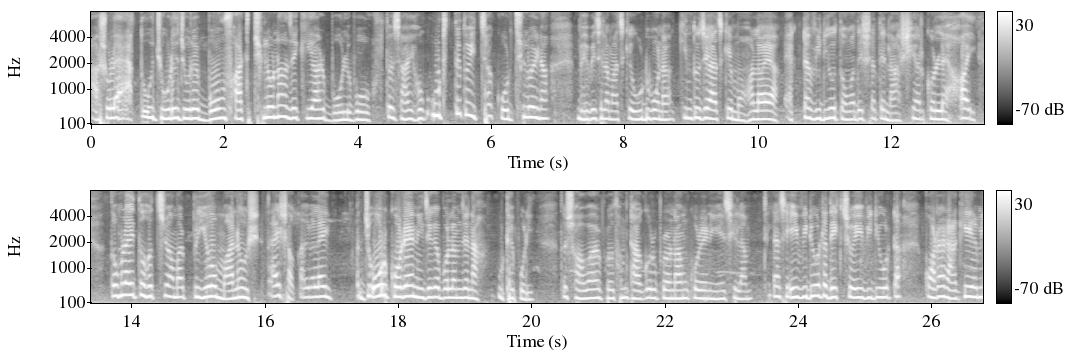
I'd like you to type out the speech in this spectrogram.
আসলে এত জোরে জোরে বোম ফাটছিল না যে কি আর বলব। তো যাই হোক, উঠতে তো ইচ্ছা করছিলই না। ভেবেছিলাম আজকে উঠবো না। কিন্তু যে আজকে মহালয়া, একটা ভিডিও তোমাদের সাথে না শেয়ার করলে হয়। তোমরাই তো হচ্ছে আমার প্রিয় মানুষ। তাই সকালবেলায় জোর করে নিজেকে বললাম যে না উঠে পড়ি। তো সবার প্রথম ঠাকুর প্রণাম করে নিয়েছিলাম। ঠিক আছে, এই ভিডিওটা দেখছ, এই ভিডিওটা করার আগে আমি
